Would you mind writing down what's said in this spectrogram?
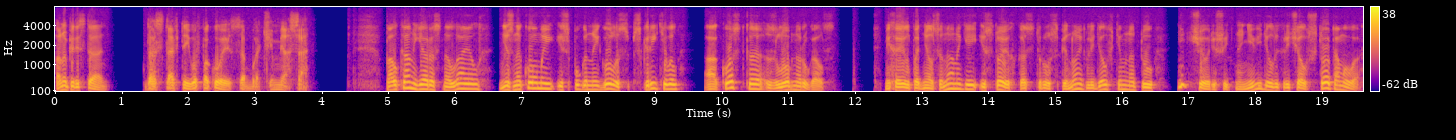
«А ну перестань!» Да оставь ты его в покое, собачье мясо!» Полкан яростно лаял, незнакомый испуганный голос вскрикивал, а Костка злобно ругался. Михаил поднялся на ноги и, стоя к костру спиной, глядел в темноту, ничего решительно не видел и кричал «Что там у вас?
